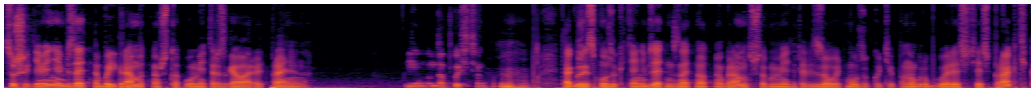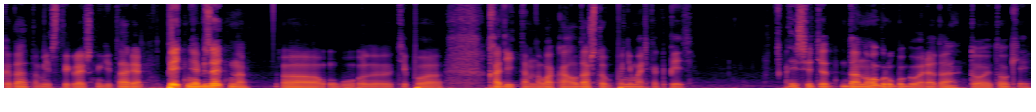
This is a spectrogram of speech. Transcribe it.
слушай, тебе не обязательно быть грамотным, чтобы уметь разговаривать, правильно? Ну, допустим. Угу. Так и с музыкой. Тебе не обязательно знать нотную грамоту, чтобы уметь реализовывать музыку. Типа, ну, грубо говоря, если у тебя есть практика, да, там, если ты играешь на гитаре, петь не обязательно, э, типа, ходить там на вокал, да, чтобы понимать, как петь. Если тебе дано, грубо говоря, да, то это окей.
